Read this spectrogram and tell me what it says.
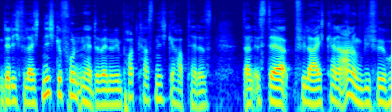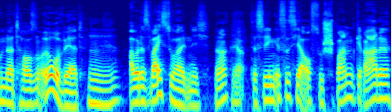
und der dich vielleicht nicht gefunden hätte, wenn du den Podcast nicht gehabt hättest, dann ist der vielleicht, keine Ahnung, wie viel 100.000 Euro wert. Mhm. Aber das weißt du halt nicht. Ne? Ja. Deswegen ist es ja auch so spannend, gerade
